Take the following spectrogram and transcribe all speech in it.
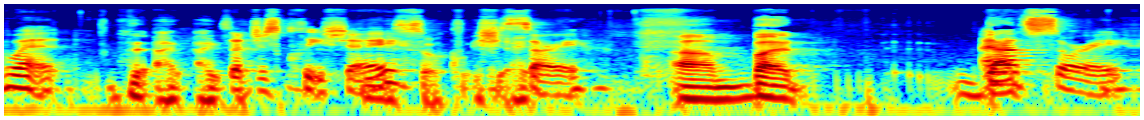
What? I, I, Is that just cliche? It's so cliche. Sorry. um, but I'm not that's sorry,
